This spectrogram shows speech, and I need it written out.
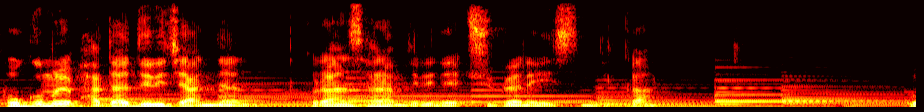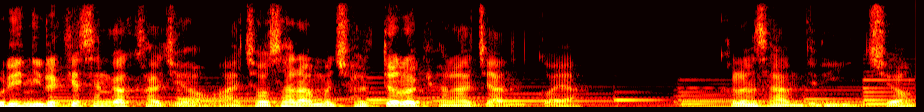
복음을 받아들이지 않는 그러한 사람들이 내 주변에 있습니까? 우린 이렇게 생각하죠. 아, 저 사람은 절대로 변하지 않을 거야. 그런 사람들이 있죠.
